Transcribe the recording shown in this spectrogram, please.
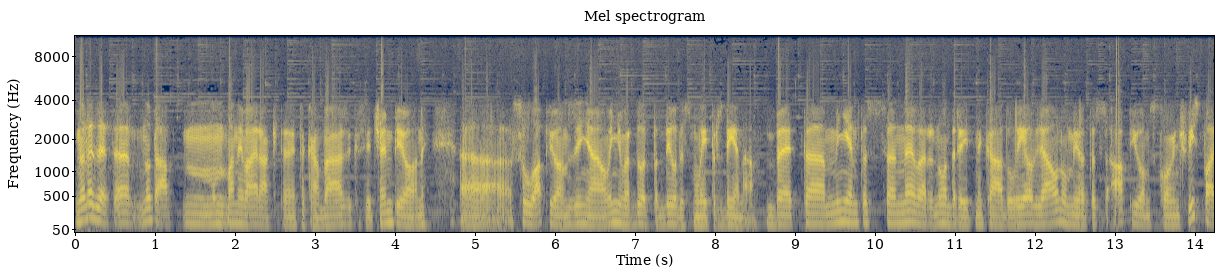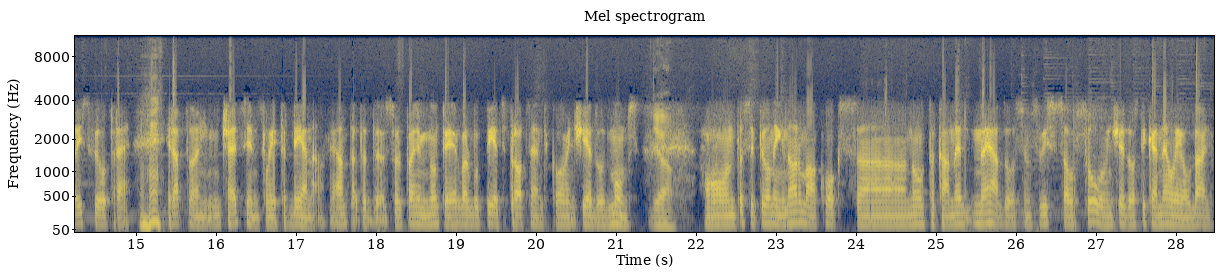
Nu, redziet, nu tā, man ir vairāki tā, tā kā bērni, kas ir čempioni uh, sulu apjoma ziņā. Viņi var dot pat 20 litrus dienā, bet uh, viņiem tas nevar nodarīt nekādu lielu ļaunumu, jo tas apjoms, ko viņš vispār izfiltrē, uh mhm. -huh. ir aptuveni 400 litri dienā. Ja? Tad, tad es varu paņemt, nu, tie ir varbūt 5%, ko viņš iedod mums. Jā. Un tas ir pilnīgi normāli. Koks nu, ne, neatdos jums visu savu sulu, viņš iedos tikai nelielu daļu.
